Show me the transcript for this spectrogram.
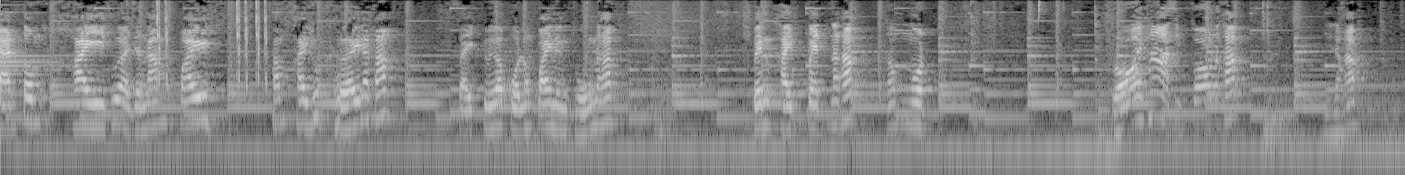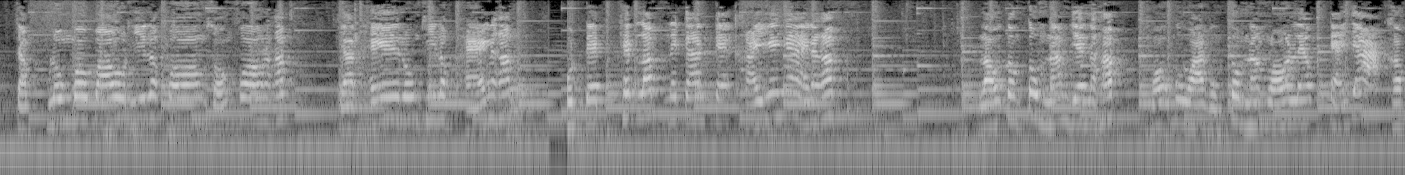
การต้มไข่เพื่อจะนำไปทำไข่ลูกเขยนะครับ ใส่เกลือป่นลงไปหนึ่งถุงนะครับ เป็นไข่เป็ดนะครับ ทั้งหมด 150 ฟองนะครับนี่นะครับ จับลงเบาๆทีละฟองสองฟองนะครับ อย่าเทลงทีละแผงนะครับสุดเด็ดเคล็ดลับในการแกะไข่ง่าย ๆนะครับ เราต้องต้มน้ำเย็นนะครับ เพราะเมื่อวานผมต้มน้ำร้อนแล้วแกะยากครับ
